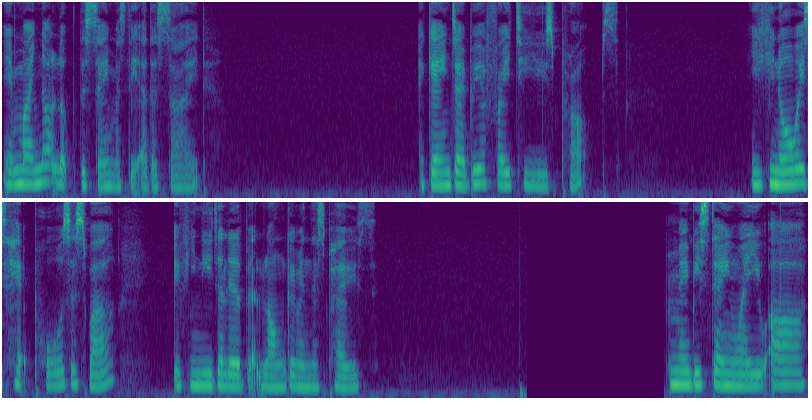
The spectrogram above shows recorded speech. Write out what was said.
It might not look the same as the other side. Again, don't be afraid to use props. You can always hit pause as well if you need a little bit longer in this pose. Maybe staying where you are.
